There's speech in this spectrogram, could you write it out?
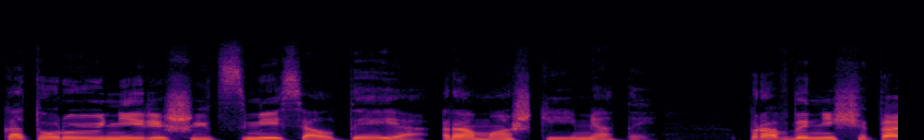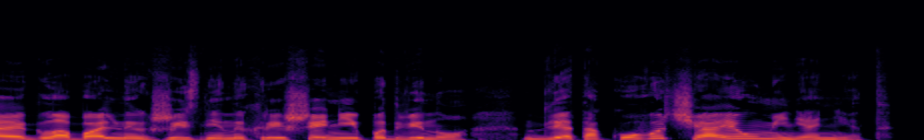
которую не решит смесь алтея, ромашки и мяты. Правда, не считая глобальных жизненных решений под вино, для такого чая у меня нет.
